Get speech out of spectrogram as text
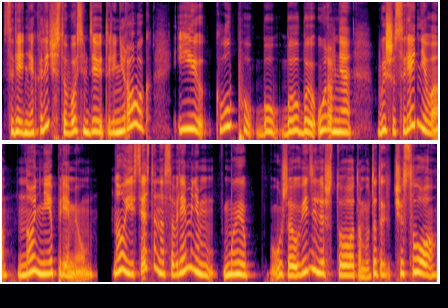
среднее количество 8-9 тренировок, и клуб был, был бы уровня выше среднего, но не премиум. Но, естественно, со временем мы уже увидели, что там вот это число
